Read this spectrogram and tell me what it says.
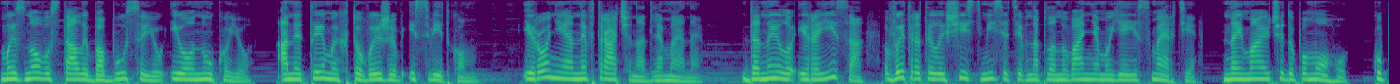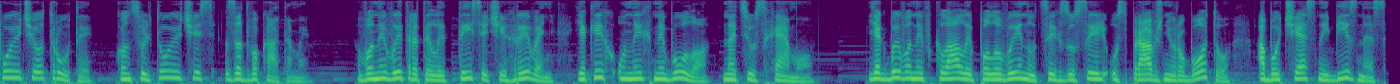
ми знову стали бабусею і онукою, а не тими, хто вижив і свідком. Іронія не втрачена для мене. Данило і Раїса витратили шість місяців на планування моєї смерті, наймаючи допомогу, купуючи отрути, консультуючись з адвокатами. Вони витратили тисячі гривень, яких у них не було, на цю схему. Якби вони вклали половину цих зусиль у справжню роботу або чесний бізнес,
